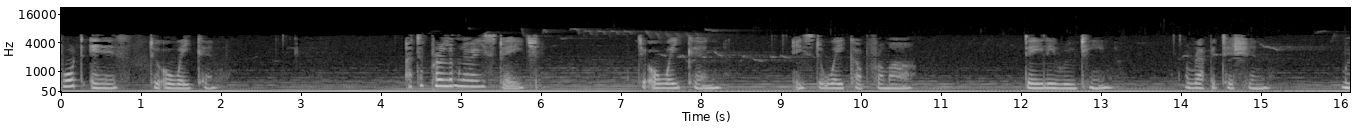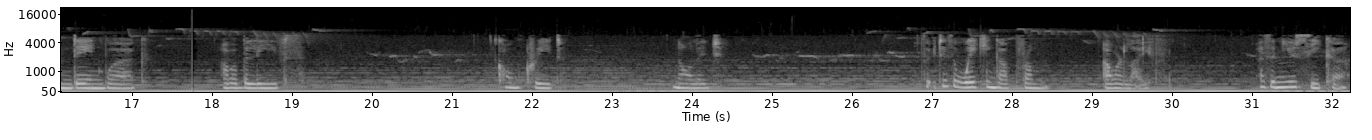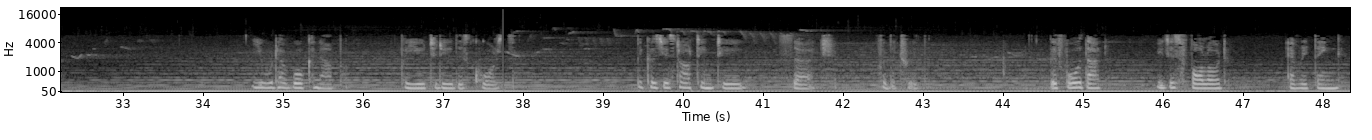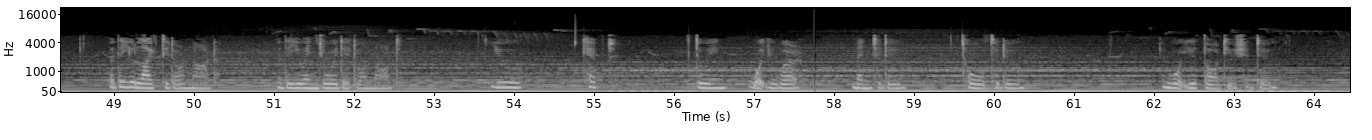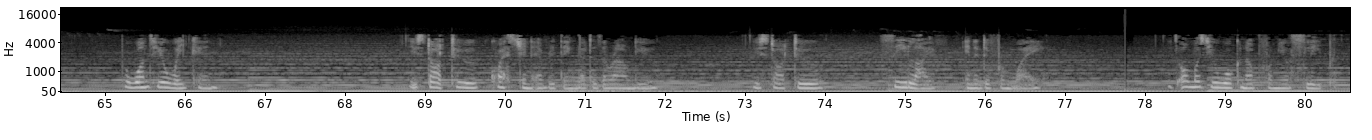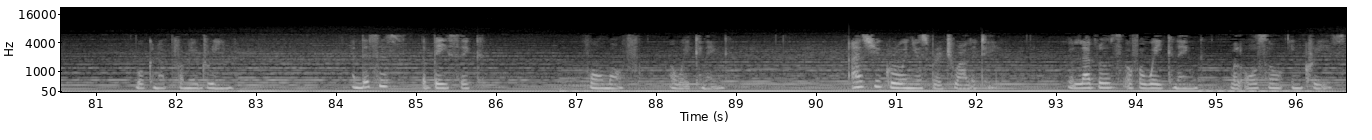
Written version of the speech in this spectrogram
What is to awaken? At a preliminary stage, to awaken is to wake up from our daily routine, repetition, mundane work, our beliefs, concrete knowledge. So it is a waking up from our life. As a new seeker, you would have woken up for you to do this course because you're starting to search for the truth. Before that, you just followed everything, whether you liked it or not, whether you enjoyed it or not. You kept doing what you were meant to do, told to do, and what you thought you should do. But once you awaken, you start to question everything that is around you. You start to see life in a different way. It's almost you woken up from your sleep, woken up from your dream. And this is the basic form of awakening. As you grow in your spirituality, your levels of awakening will also increase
